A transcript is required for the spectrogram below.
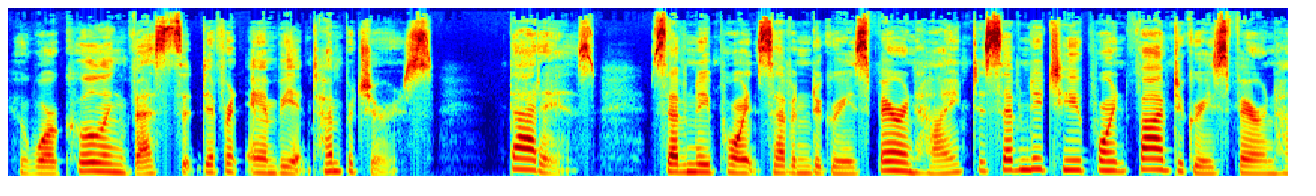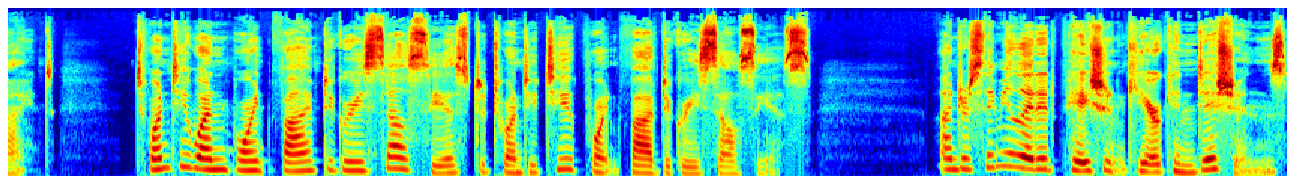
who wore cooling vests at different ambient temperatures. That is, 70.7 degrees Fahrenheit to 72.5 degrees Fahrenheit, 21.5 degrees Celsius to 22.5 degrees Celsius. Under simulated patient care conditions,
